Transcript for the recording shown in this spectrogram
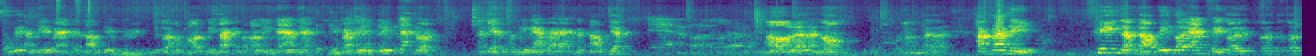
Không biết anh chị em ăn thịt đông thì người tôi không hỏi miền Bắc em hỏi miền Nam nha. Miền Bắc thì biết chắc rồi. Anh chị em miền Nam có ăn thịt đông chưa? Ờ rất là ngon. Thật ra thì khi lần đầu tiên tôi ăn thì tôi tôi tôi,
